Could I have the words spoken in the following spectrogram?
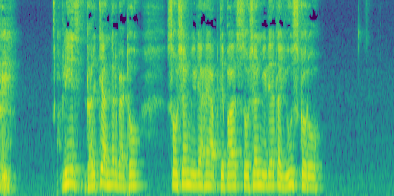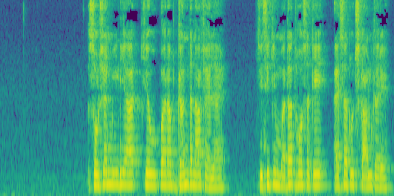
प्लीज़ घर के अंदर बैठो। सोशल मीडिया है आपके पास। सोशल मीडिया का यूज़ करो। सोशल मीडिया के ऊपर अब गंद ना फैलाए। किसी की मदद हो सके, ऐसा कुछ काम करे।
